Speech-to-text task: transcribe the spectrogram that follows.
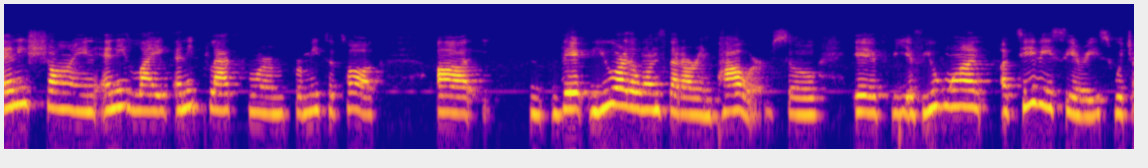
any shine any light any platform for me to talk uh they you are the ones that are in power so if if you want a tv series which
